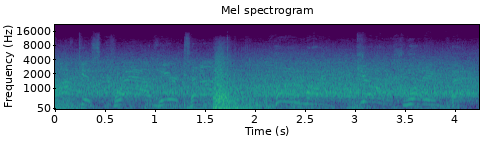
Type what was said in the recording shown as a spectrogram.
raucous crowd here tonight. Oh my gosh, what impact!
